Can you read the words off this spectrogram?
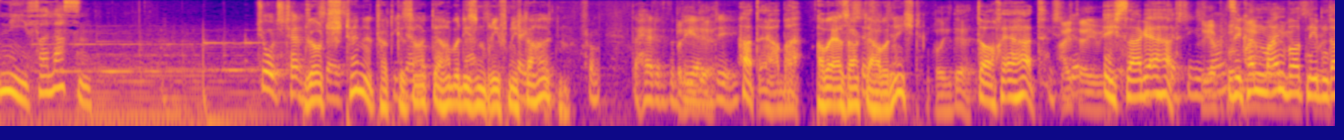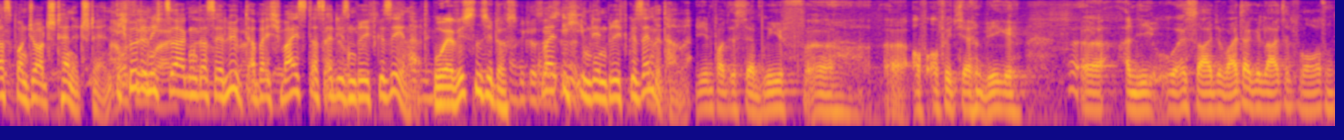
nie verlassen. George Tenet hat gesagt, er habe diesen Brief nicht erhalten. Hat er aber. Aber er sagt, er habe nicht. Doch, er hat. Ich sage, er hat. Sie können mein Wort neben das von George Tenet stellen. Ich würde nicht sagen, dass er lügt, aber ich weiß, dass er diesen Brief gesehen hat. Woher wissen Sie das? Weil ich ihm den Brief gesendet habe. Jedenfalls ist der Brief äh, äh auf offiziellem Wege äh, an die US-Seite weitergeleitet worden.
